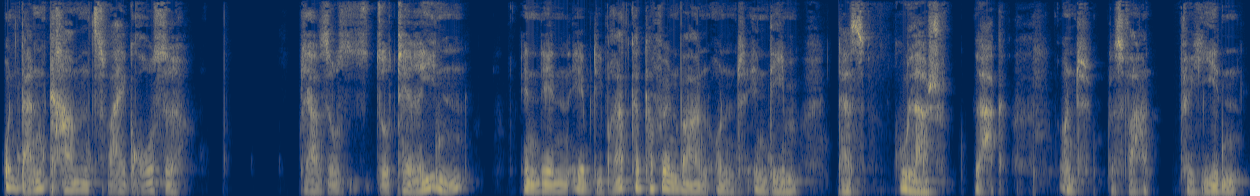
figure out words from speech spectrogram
Und dann kamen zwei große ja, so, so Terrinen, in denen eben die Bratkartoffeln waren und in dem das Gulasch lag. Und das waren für jeden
